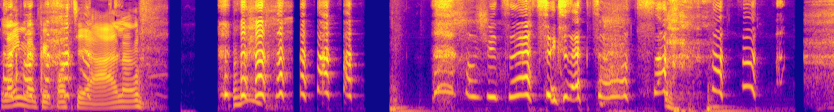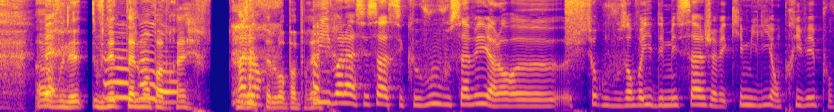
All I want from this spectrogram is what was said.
là, il m'a fait penser à Alain. Oh putain, c'est exactement ça. Ah, vous n'êtes vous n'êtes Ah, tellement pas prêt. Vous Alors, êtes tellement pas prêt. Oui, voilà, c'est ça. C'est que vous, vous savez. Alors, euh, je suis sûr que vous vous envoyez des messages avec Émilie en privé pour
